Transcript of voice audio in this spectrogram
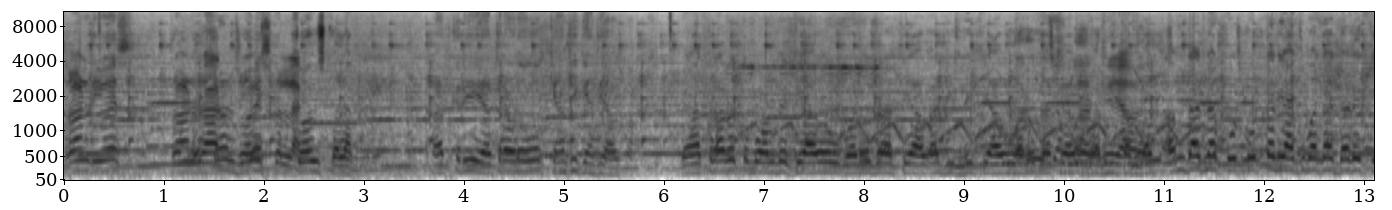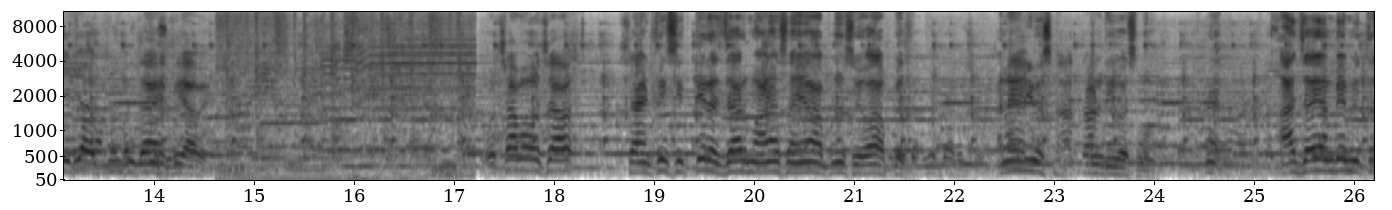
ત્રણ દિવસ ત્રણ રાત ચોવીસ કલાક. ચોવીસ કલાક. વાત કરીએ યાત્રાળુઓ ક્યાંથી ક્યાંથી આવતા? યાત્રાળુ તો બોમ્બેથી આવો વડોદરાથી આવે દિલ્હીથી આવો વડોદરાથી આવો ભરૂચ, અમદાવાદ. અમદાવાદના કોઈ ટોટલી આજુબાજુ દરેક એરિયા બધા અહીંથી આવે. ઓછામાં ઓછા સાઠથી સિત્તેર હજાર માણસ અહીંયા આપણી સેવા આપે છે. અને ત્રણ દિવસમાં? આ જય અંબે મિત્ર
